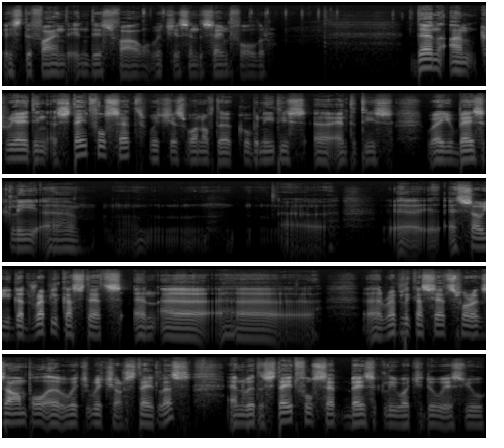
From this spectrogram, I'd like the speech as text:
is defined in this file which is in the same folder. Then I'm creating a stateful set which is one of the Kubernetes uh, entities where you basically uh, uh, uh, so you got replica sets and uh, replica sets, for example, uh, which which are stateless. And with a stateful set, basically what you do is you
